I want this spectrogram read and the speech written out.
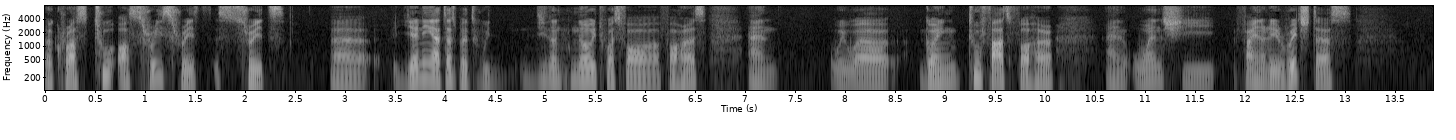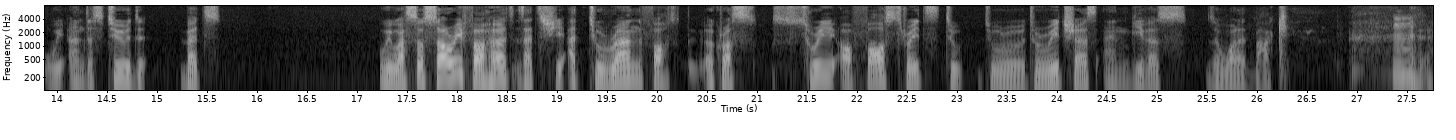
across two or three street, streets, uh, yelling at us, but we didn't know it was for for us, and we were going too fast for her. And when she finally reached us, we understood, but we were so sorry for her that she had to run for across three or four streets to to to reach us and give us the wallet back. Mm.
